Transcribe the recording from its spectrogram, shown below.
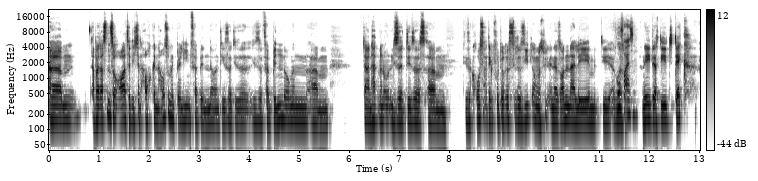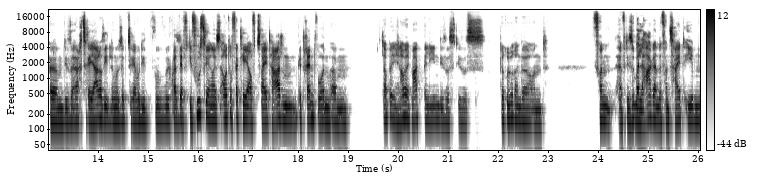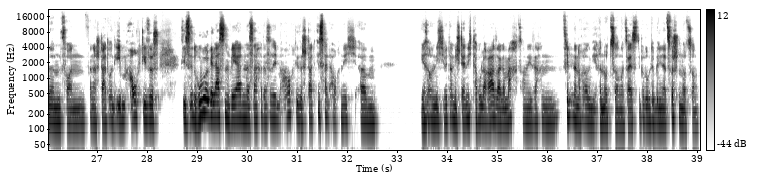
Ähm, aber das sind so Orte, die ich dann auch genauso mit Berlin verbinde und diese, diese, diese Verbindungen. Ähm, dann hat man unten diese, dieses ähm, diese großartige futuristische Siedlung in der Sonnenallee mit die Hufeisen. Nee, das, die, Deck, ähm, diese 80er Jahre Siedlung, 70er, wo, die, wo quasi die Fußgänger und das Autoverkehr auf zwei Etagen getrennt wurden. Ähm, ich glaube, ich glaube, ich mag Berlin, dieses, dieses berührende und von äh, dieses Überlagernde von Zeitebenen von, von der Stadt und eben auch dieses, dieses in Ruhe gelassen werden, das Sache, dass es eben auch, diese Stadt ist halt auch nicht, ähm, hier ist auch nicht, wird auch nicht ständig Tabula Rasa gemacht, sondern die Sachen finden dann noch irgendwie ihre Nutzung und sei es die berühmte Berliner Zwischennutzung.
